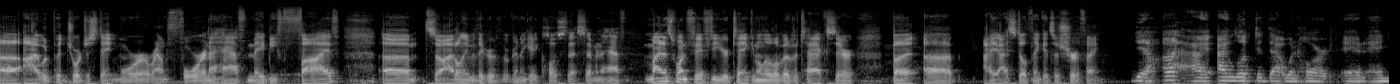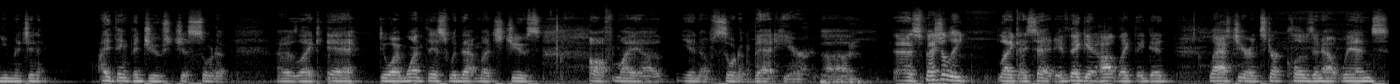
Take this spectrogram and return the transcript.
Uh, I would put Georgia State more around four and a half, maybe five. Um, so I don't even think we're, going to get close to that seven and a half. Minus one fifty, you're taking a little bit of a tax there, but uh, I, I still think it's a sure thing. Yeah, I, I, I looked at that one hard, and, and you mentioned it. I think the juice just sort of, I was like, eh, do I want this with that much juice off my, uh, you know, sort of bet here? Uh, especially, like I said, if they get hot like they did last year and start closing out wins,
